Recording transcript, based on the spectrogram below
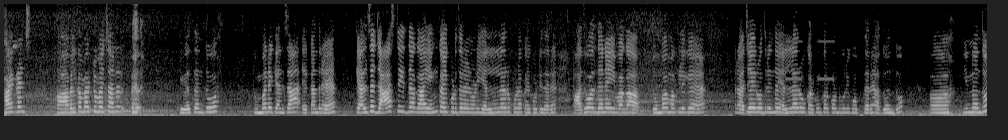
Hi friends welcome back to my channel ಇವತ್ತಂತೂ ತುಂಬಾ ಕೆಲಸ. ಯಾಕಂದರೆ ಕೆಲಸ ಜಾಸ್ತಿ ಇದ್ದಾಗ ಹೆಂಗೆ ಕೈ ಕೊಡ್ತಾರೆ ನೋಡಿ, ಎಲ್ಲರೂ ಕೂಡ ಕೈ ಕೊಟ್ಟಿದ್ದಾರೆ. ಅದು ಅಲ್ಲದೆ ಇವಾಗ ತುಂಬ ಮಕ್ಕಳಿಗೆ ರಜೆ ಇರೋದ್ರಿಂದ ಎಲ್ಲರೂ ಕರ್ಕೊಂಡು ಕರ್ಕೊಂಡು ಊರಿಗೆ ಹೋಗ್ತಾರೆ. ಅದೊಂದು. ಇನ್ನೊಂದು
